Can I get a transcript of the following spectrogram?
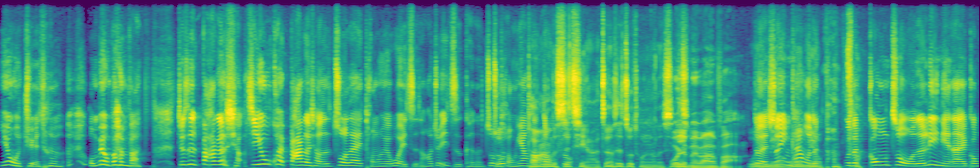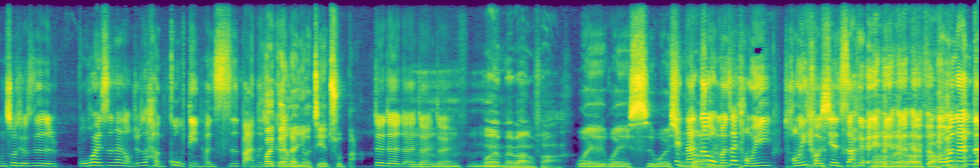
因为我觉得 我没有办法，就是八个小几乎快八个小时坐在同一个位置，然后就一直可能做同样的同样的事情啊，真的是做同样的事情。我也没办法。对，所以你看我的我的工作，我的历年来工作就是不会是那种就是很固定、很死板的，会跟人有接触吧。对对对对对，我也没办法，我也我也是，我也是。难得我们在同一同一条线上，我没办法，我们难得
